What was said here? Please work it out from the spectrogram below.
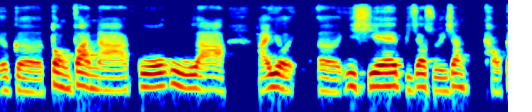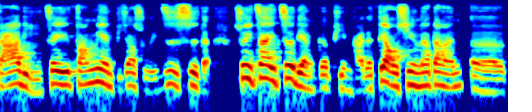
那个冻饭啦、锅物啦，还有呃一些比较属于像烤咖喱这一方面比较属于日式的，所以在这两个品牌的调性，那当然呃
